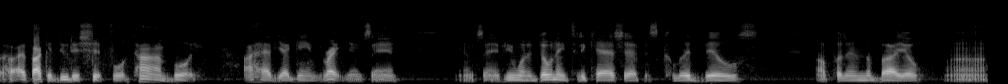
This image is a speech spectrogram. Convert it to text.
If, if I could do this shit full time, boy, I have y'all games right. You know what I'm saying? You know what I'm saying? If you want to donate to the Cash App, it's Khalid Bills. I'll put it in the bio. Uh, and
